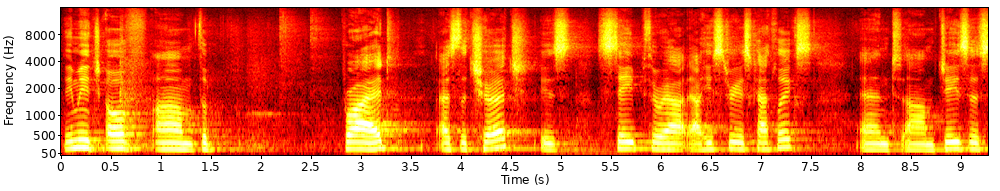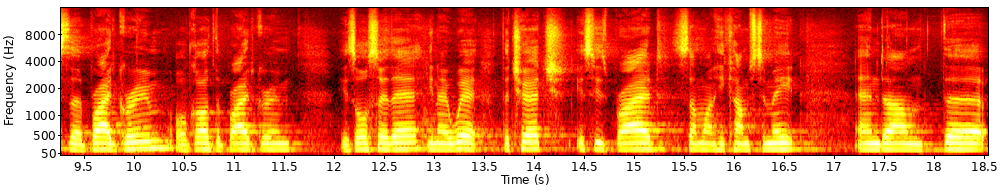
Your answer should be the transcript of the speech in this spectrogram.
The image of um, the bride as the church is steeped throughout our history as Catholics, and um, Jesus, the bridegroom, or God, the bridegroom, is also there. You know, where the church is his bride, someone he comes to meet, and um, the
